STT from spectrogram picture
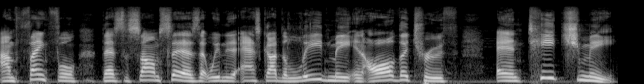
I'm thankful that as the psalm says that we need to ask god to lead me in all the truth and teach me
